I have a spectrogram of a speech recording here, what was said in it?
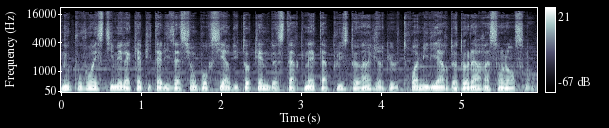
nous pouvons estimer la capitalisation boursière du token de Starknet à plus de 1,3 milliard de dollars à son lancement.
